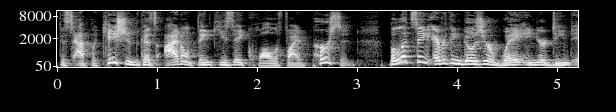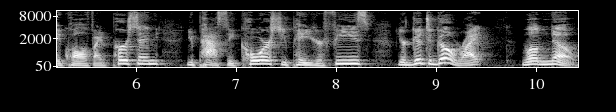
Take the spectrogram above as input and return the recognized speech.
this application because I don't think he's a qualified person. But let's say everything goes your way and you're deemed a qualified person, you pass the course, you pay your fees, you're good to go, right? Well, no.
